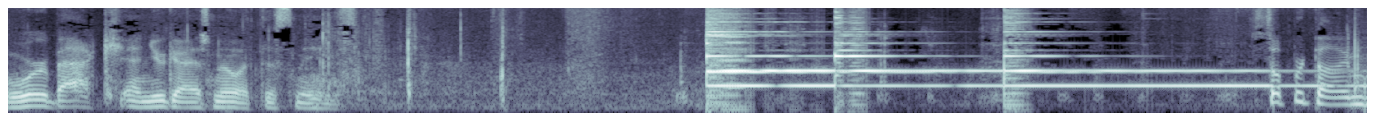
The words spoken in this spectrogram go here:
We're back, and you guys know what this means. Supper time.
